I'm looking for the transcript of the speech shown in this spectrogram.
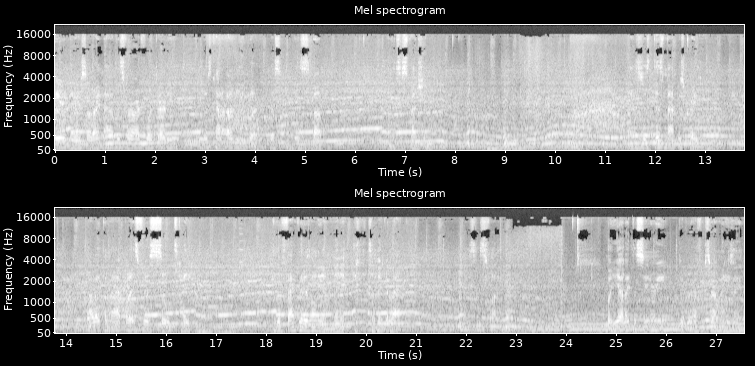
here and there. So right now, this Ferrari 430, it looks kind of ugly, but this is up on the suspension. It's just, this map is crazy. I like the map, but it feels so tight the fact that it's only a minute to make a lap is, is funny. But yeah, I like the scenery, the graphics are amazing.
